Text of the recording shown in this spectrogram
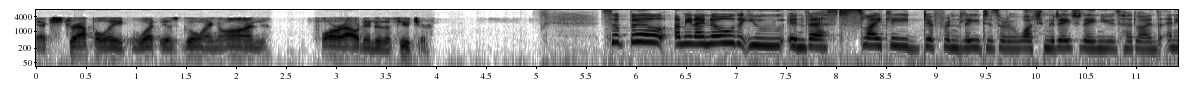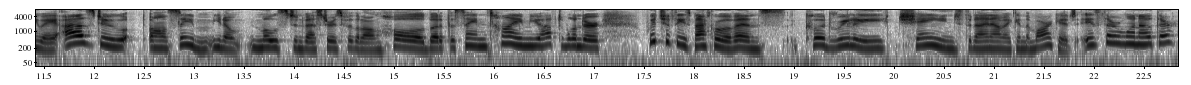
extrapolate what is going on far out into the future. So, Bill, I mean, I know that you invest slightly differently to sort of watching the day to day news headlines anyway, as do, honestly, you know, most investors for the long haul. But at the same time, you have to wonder which of these macro events could really change the dynamic in the market. Is there one out there?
